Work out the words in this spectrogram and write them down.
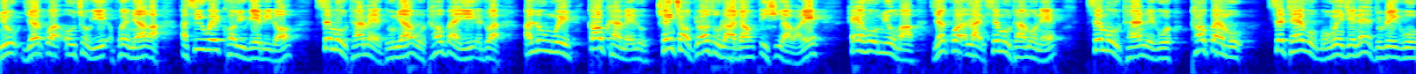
မြို့ရက်ကွက်အုပ်ချုပ်ရေးအဖွဲ့များကအစည်းအဝေးခေါ်ယူခဲ့ပြီးတော့စစ်မှုထမ်းမဲ့သူများကိုထောက်ပံ့ရေးအတွက်အလူငွေကောက်ခံမယ်လို့ချင်းချောက်ပြောဆိုလာကြောင်းသိရှိရပါတယ်။ဟဲဟိုမြို့မှာရက်ကွက်အလိုက်စစ်မှုထမ်းဖို့နဲ့စစ်မှုထမ်းတွေကိုထောက်ပံ့ဖို့စစ်ထဲကိုမဝင်ကျင်တဲ့သူတွေကို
